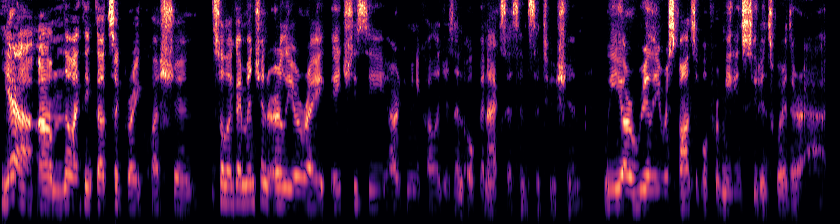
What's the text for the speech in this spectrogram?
Yeah, um, no, I think that's a great question. So, like I mentioned earlier, right, HCC, Howard Community College, is an open access institution. We are really responsible for meeting students where they're at.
